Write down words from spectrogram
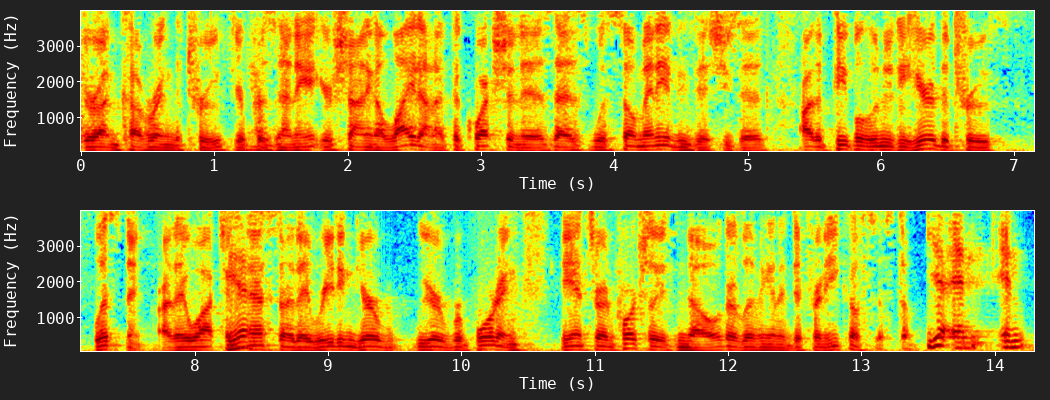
You're uncovering the truth. You're yeah. presenting it. You're shining a light on it. The question is, as with so many of these issues, are the people who need to hear the truth listening? Are they watching yeah. this? Are they reading your your reporting? The answer, unfortunately, is no. They're living in a different ecosystem. Yeah, and and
